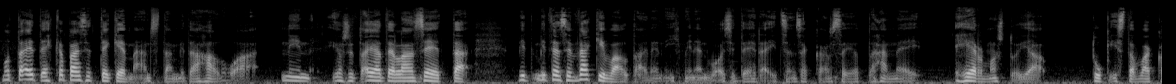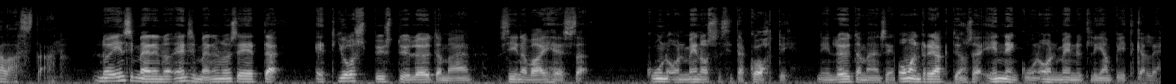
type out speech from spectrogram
mutta et ehkä pääse tekemään sitä, mitä haluaa. Niin jos nyt ajatellaan se, että mit, mitä se väkivaltainen ihminen voisi tehdä itsensä kanssa, jotta hän ei hermostu ja tukista vaikka lastaan? No ensimmäinen on, ensimmäinen on se, että, että jos pystyy löytämään siinä vaiheessa, kun on menossa sitä kohti, niin löytämään sen oman reaktionsa ennen kuin on mennyt liian pitkälle.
